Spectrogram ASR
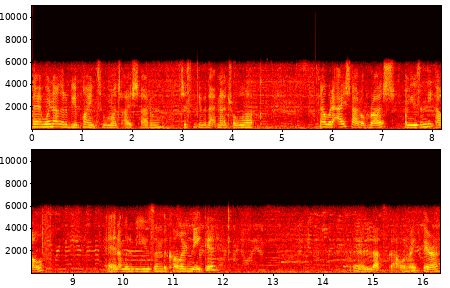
And we're not going to be applying too much eyeshadow just to give it that natural look. Now with an eyeshadow brush I'm using the e.l.f and I'm going to be using the color Naked. And that's that one right there.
